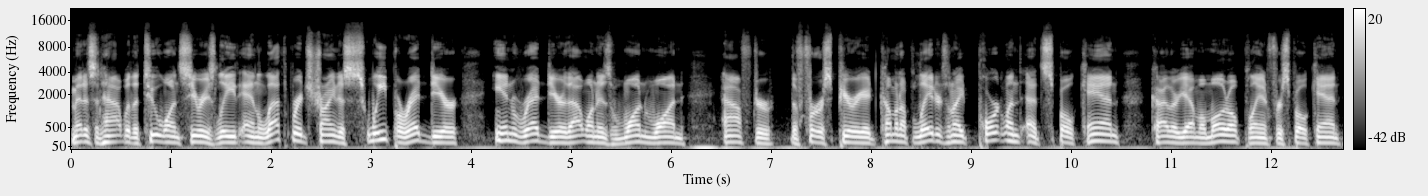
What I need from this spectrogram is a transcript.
Medicine Hat with a 2 1 series lead, and Lethbridge trying to sweep Red Deer in Red Deer. That one is 1 1 after the first period. Coming up later tonight, Portland at Spokane. Kyler Yamamoto playing for Spokane,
